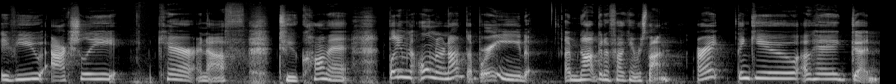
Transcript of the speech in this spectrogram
If you actually care enough to comment, blame the owner, not the breed. I'm not gonna fucking respond. All right, thank you. Okay, good.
